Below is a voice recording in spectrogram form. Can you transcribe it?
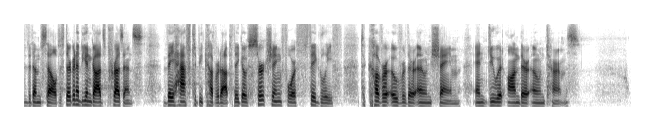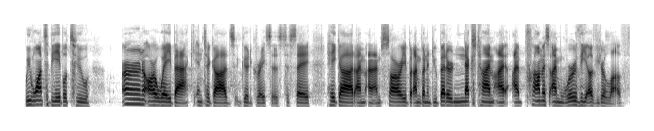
themselves. If they're going to be in God's presence, they have to be covered up. They go searching for a fig leaf to cover over their own shame and do it on their own terms. We want to be able to earn our way back into God's good graces to say, hey, God, I'm, I'm sorry, but I'm going to do better next time. I, I promise I'm worthy of your love.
